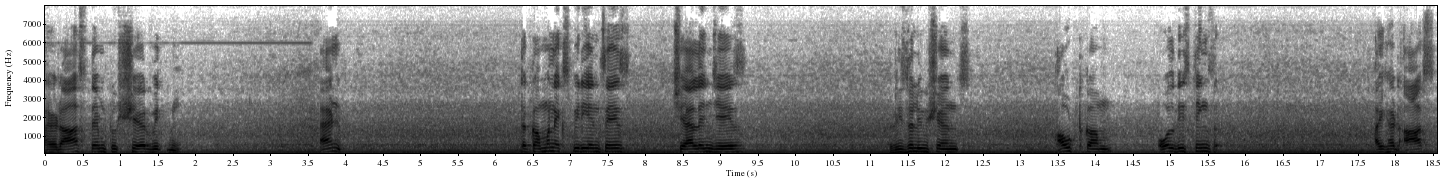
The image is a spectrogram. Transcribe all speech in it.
i had asked them to share with me. And the common experiences challenges resolutions outcome all these things i had asked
